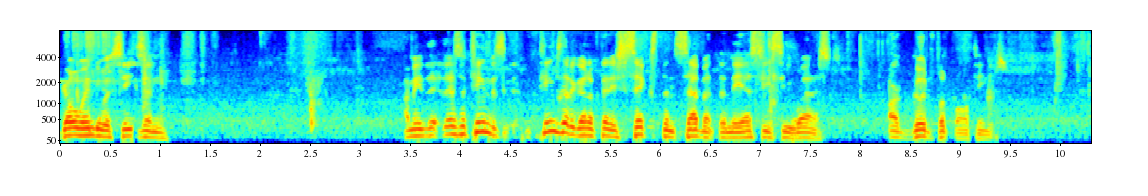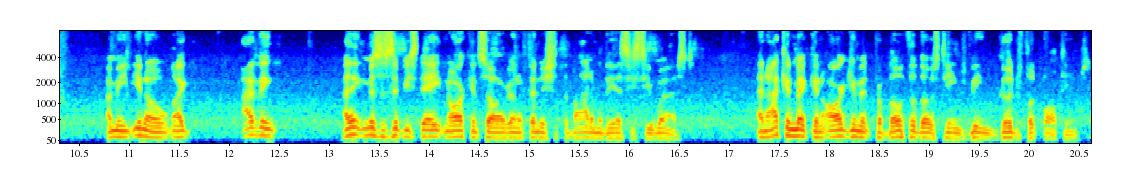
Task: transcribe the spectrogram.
go into a season. I mean, there's a team that's teams that are going to finish sixth and seventh in the SEC West are good football teams. I mean, you know, like I think I think Mississippi State and Arkansas are going to finish at the bottom of the SEC West. And I can make an argument for both of those teams being good football teams.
